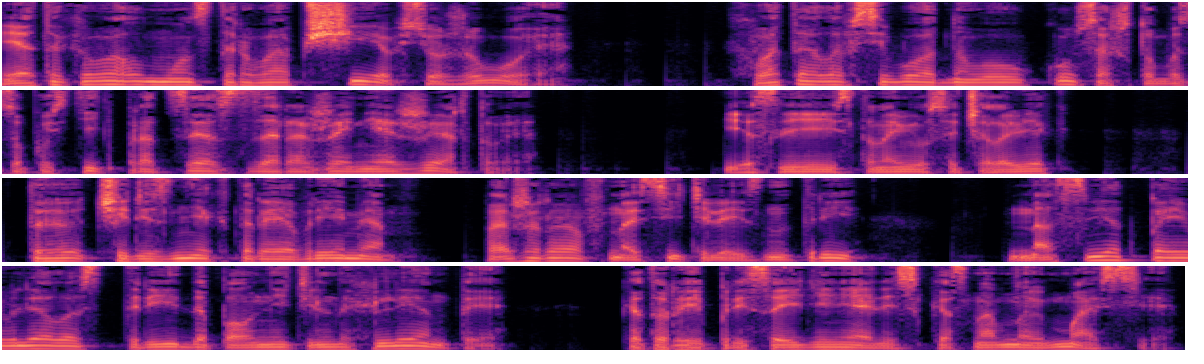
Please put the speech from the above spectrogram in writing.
И атаковал монстр вообще все живое. Хватало всего одного укуса, чтобы запустить процесс заражения жертвы. Если ей становился человек, то через некоторое время, пожрав носителя изнутри, на свет появлялось три дополнительных ленты, которые присоединялись к основной массе.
